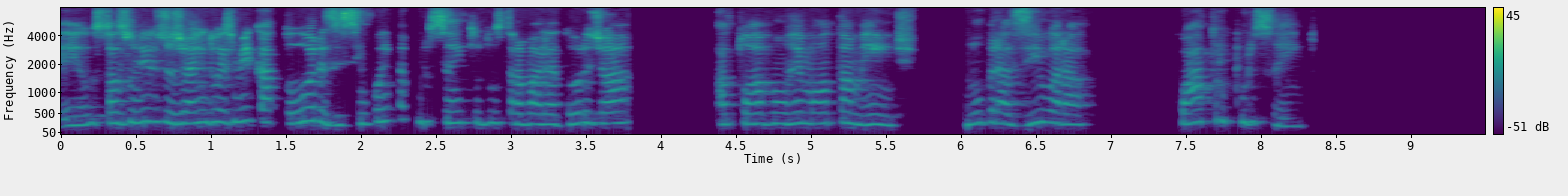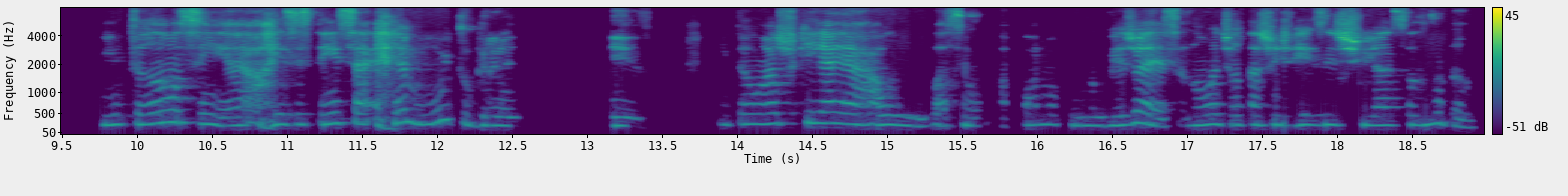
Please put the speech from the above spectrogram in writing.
é, os Estados Unidos já em 2014, 50% dos trabalhadores já atuavam remotamente. No Brasil era 4%. Então, assim, é, a resistência é muito grande mesmo. Então, acho que é a, assim, a forma como eu vejo é essa. Não adianta a gente resistir a essas mudanças.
